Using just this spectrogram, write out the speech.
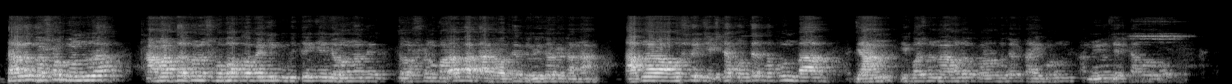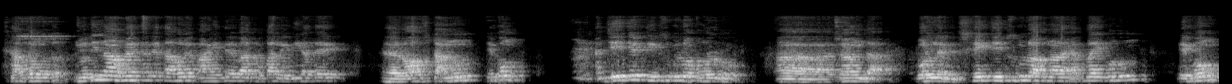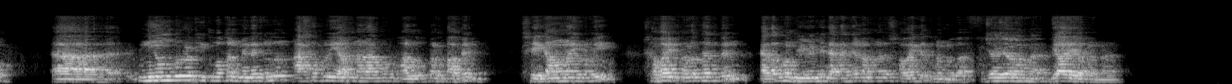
তাহলে দর্শক বন্ধুরা আমার তো এখনও সৌভাগ্য হয়নি পুরীতে গিয়ে জগন্নাথের দর্শন করা বা তার রথের দড়ি টানা? আপনারা অবশ্যই চেষ্টা করতে থাকুন বা যান এই বছর না হলে পনেরো বছর ট্রাই করুন, আমিও চেষ্টা করব। সাধ্যমতো। যদি না হয়ে থাকে তাহলে বাড়িতে বা লোকাল এরিয়াতে রথ টানুন এবং যে যে টিপসগুলো বলল, আহ, চয়নদা বললেন, সেই টিপসগুলো আপনারা অ্যাপ্লাই করুন এবং নিয়মগুলো ঠিক মতন মেনে চলুন। আশা করি আপনারা খুব ভালো ফল পাবেন। সেই কামনাই করি। সবাই ভালো থাকবেন। এতক্ষণ ভিডিওটি দেখার জন্য আপনাদের সবাইকে ধন্যবাদ। জয় জগন্নাথ। জয় জগন্নাথ।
